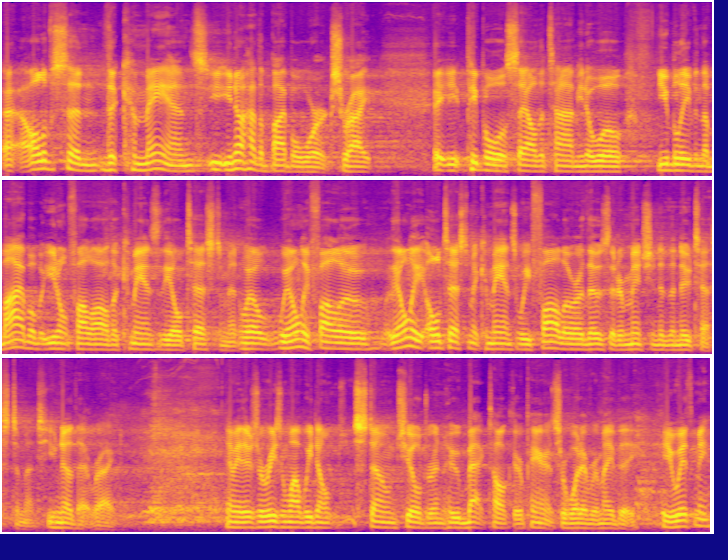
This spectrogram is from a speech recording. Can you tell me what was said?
Uh, all of a sudden, the commands, you, know how the Bible works, right? People will say all the time, you know, well, you believe in the Bible, but you don't follow all the commands of the Old Testament. Well, we only follow, the only Old Testament commands we follow are those that are mentioned in the New Testament. You know that, right? I mean, there's a reason why we don't stone children who backtalk their parents or whatever it may be. Are you with me?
